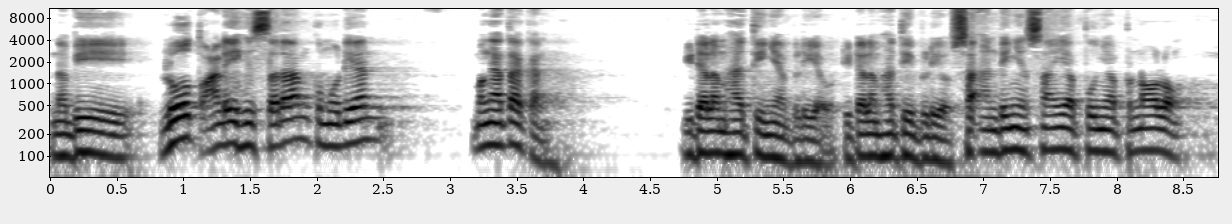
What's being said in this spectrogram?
Nabi Lut alaihi salam kemudian mengatakan di dalam hatinya beliau, di dalam hati beliau. Seandainya saya punya penolong,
